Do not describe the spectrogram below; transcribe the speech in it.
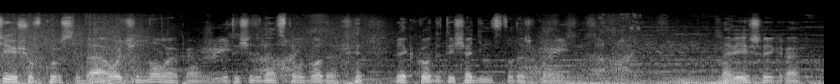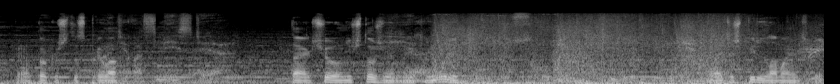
Все еще в курсе. Да, очень новая, прям 2012 года. Или какого 2011 даже, по-моему. Новейшая игра. Прям только что с прилавка. Так, что, уничтожили мы их не улей? Давайте шпиль ломаем теперь.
